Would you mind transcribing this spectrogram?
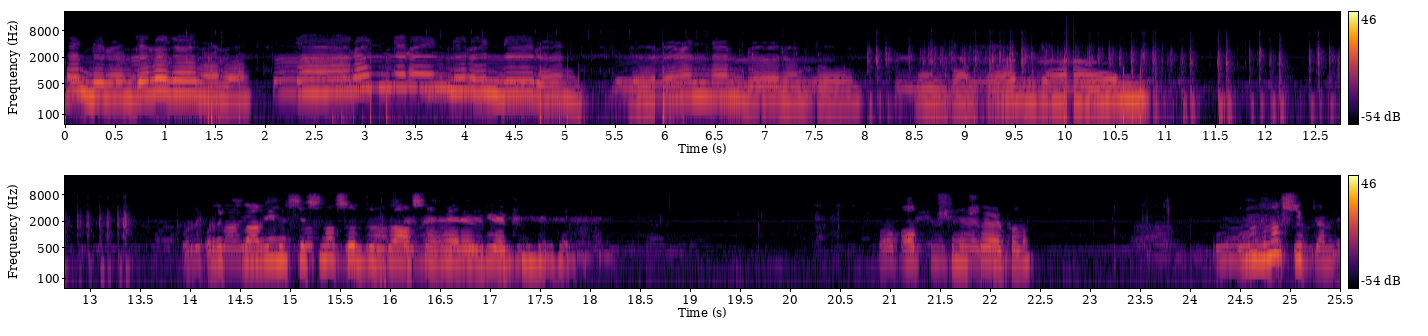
Döndürün dürü döndürün. Dürün dürün dürün dün. Orada klavyemin sesi nasıl durdu ASMR ödüyor hep. Hop şimdi şöyle yapalım. Oğlum bu nasıl yüklenme?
